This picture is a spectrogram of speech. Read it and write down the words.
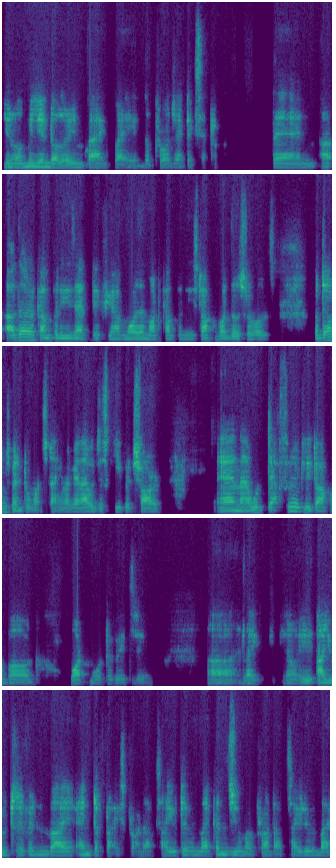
you know, a million dollar impact by the project, etc. Then uh, other companies that if you have more than one companies, talk about those roles, but don't spend too much time. Again, I would just keep it short, and I would definitely talk about what motivates you uh, like you know are you driven by enterprise products? Are you driven by consumer products? Are you driven by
